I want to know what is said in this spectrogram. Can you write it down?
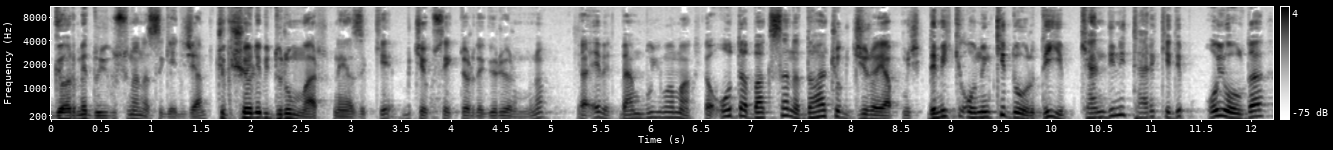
görme duygusuna nasıl geleceğim? Çünkü şöyle bir durum var ne yazık ki. Birçok sektörde görüyorum bunu. Ya evet ben buyum ama ya o da baksana daha çok ciro yapmış. Demek ki onunki doğru deyip kendini terk edip o yolda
